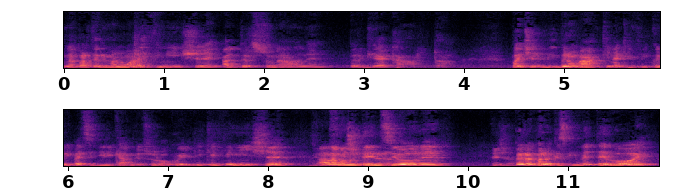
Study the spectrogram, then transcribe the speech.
la parte del manuale finisce al personale, perché è carta. Poi c'è il libro macchina che con i pezzi di ricambio, solo quelli, che finisce alla manutenzione. Esatto. Però quello che scrivete voi,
